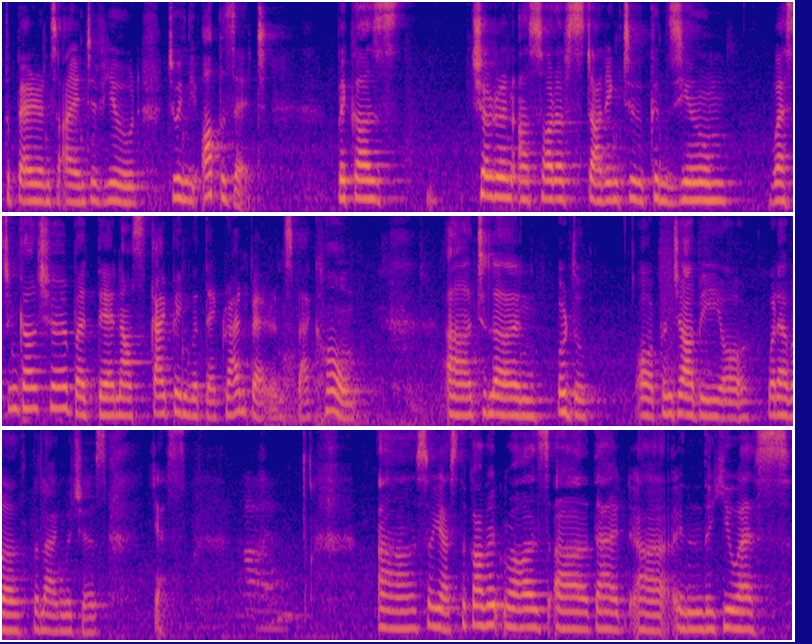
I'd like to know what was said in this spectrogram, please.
the parents I interviewed, doing the opposite because children are sort of starting to consume Western culture, but they're now Skyping with their grandparents back home uh, to learn Urdu or Punjabi or whatever the language is. Yes. Uh, so yes, the comment was uh, that uh, in the U.S.,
